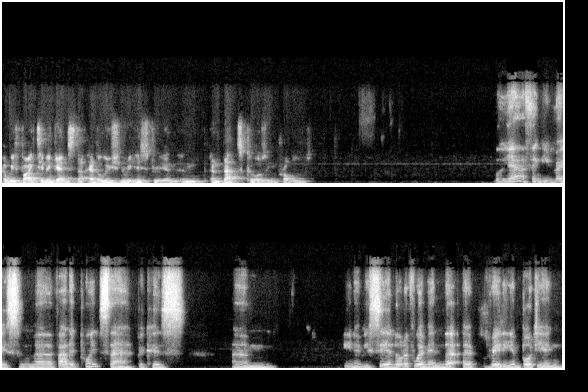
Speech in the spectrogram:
are we fighting against that evolutionary history, and and and that's causing problems? Well, yeah, I think you raised some uh, valid points there because um, you know, we see a lot of women that are really embodying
